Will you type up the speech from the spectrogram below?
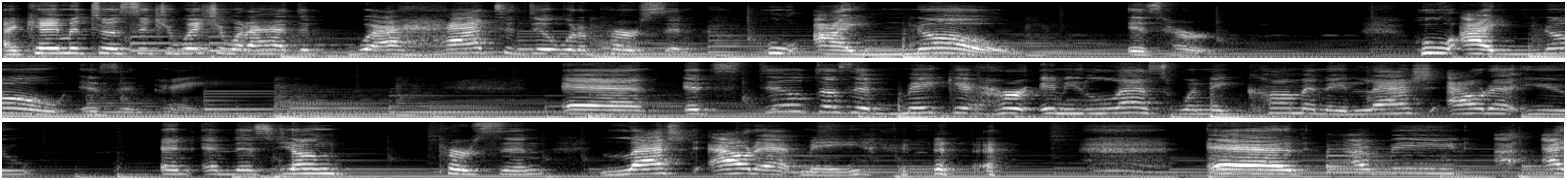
I came into a situation where I had to where I had to deal with a person who I know is hurt. Who I know is in pain and it still doesn't make it hurt any less when they come and they lash out at you and and this young person lashed out at me and i mean i, I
